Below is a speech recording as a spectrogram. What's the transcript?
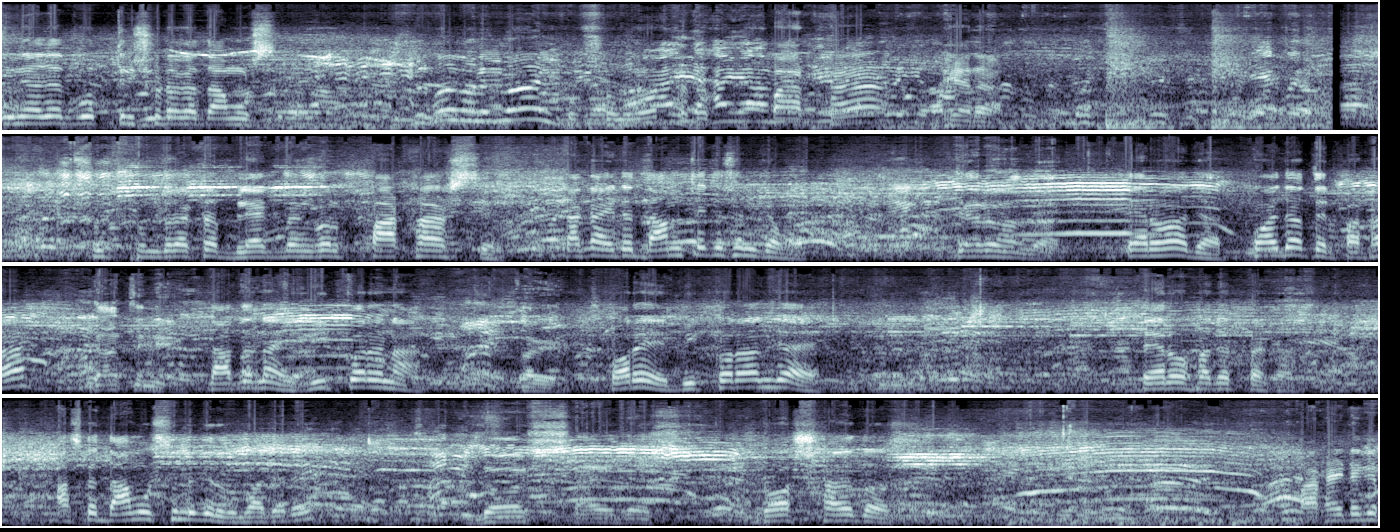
তিন হাজার বত্রিশশো টাকা দাম উঠছে। খুব সুন্দর একটা পাঠা ভেড়া। খুব সুন্দর একটা ব্ল্যাক বেঙ্গল পাঠা আসছে। টাকা এটার দাম চাইতেছেন কেমন? তেরো হাজার। তেরো হাজার। কয় দাঁতের পাঠা? দাঁতে নেই। দাঁতে নাই বিট করে না? করে। করে বিট করান যায়? তেরো হাজার টাকা। আজকে দাম উঠছিল কীরকম বাজারে? দশ সাড়ে দশ। দশ সাড়ে দশ। পাঠাইটাকে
